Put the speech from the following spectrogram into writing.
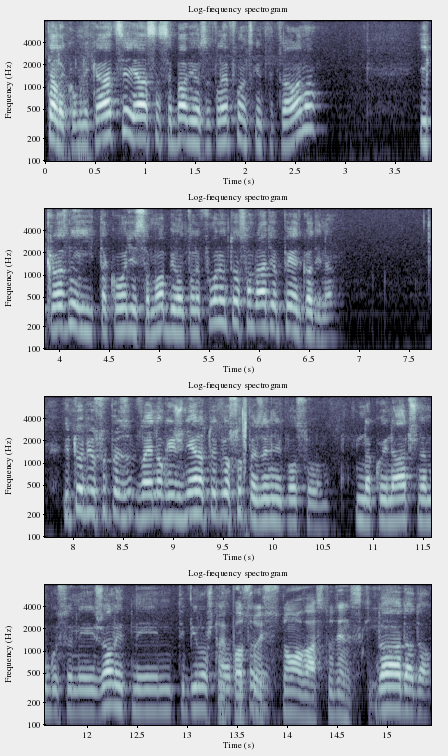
Telekomunikacije, ja sam se bavio sa telefonskim centralama i kroz njih i također sa mobilnom telefonom, to sam radio pet godina. I to je bio super, za jednog inženjera to je bio super zanimljiv posao. Na koji način ne mogu se ni žaliti, ni, niti bilo To šta. je posao iz snova studentski. Da, da, da.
